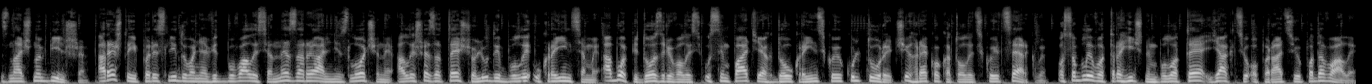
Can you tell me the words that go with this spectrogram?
значно більше. Арешти і переслідування відбувалися не за реальні злочини, а лише за те, що люди були українцями або підозрювались у симпатіях до української культури чи греко-католицької церкви. Особливо трагічним було те, як цю операцію подавали.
